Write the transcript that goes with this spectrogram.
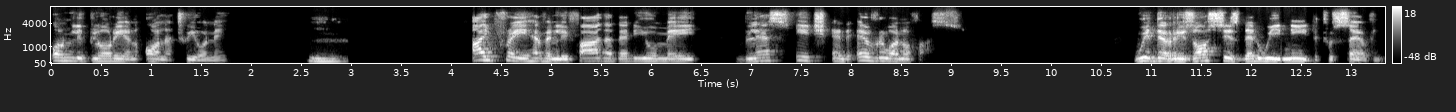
only glory and honor to your name. Mm. I pray, Heavenly Father, that you may bless each and every one of us with the resources that we need to serve you.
